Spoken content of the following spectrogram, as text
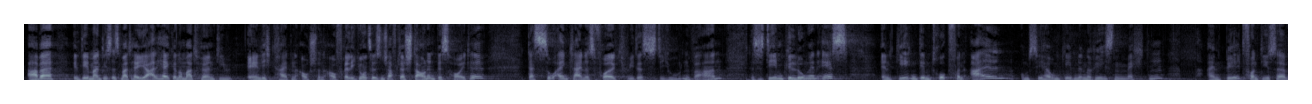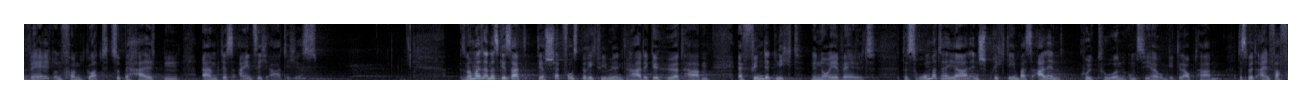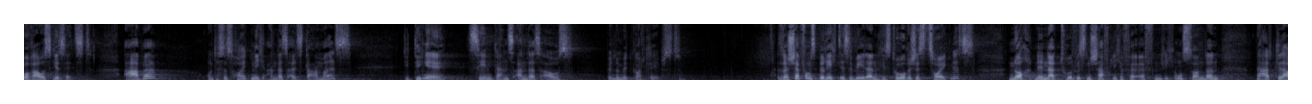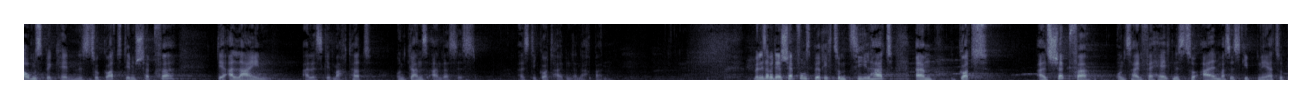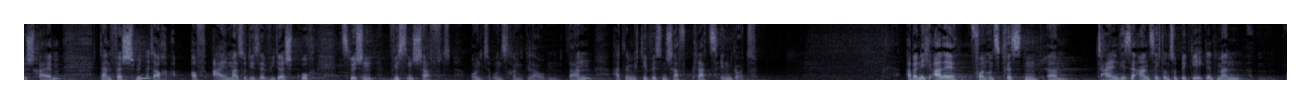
Aber indem man dieses Material hergenommen hat, hören die Ähnlichkeiten auch schon auf. Religionswissenschaftler staunen bis heute, dass so ein kleines Volk, wie das die Juden waren, dass es dem gelungen ist, entgegen dem Druck von allen um sie herum gebenden Riesenmächten ein Bild von dieser Welt und von Gott zu behalten, ähm, das einzigartig ist. Also nochmals anders gesagt, der Schöpfungsbericht, wie wir ihn gerade gehört haben, erfindet nicht eine neue Welt. Das Rohmaterial entspricht dem, was allen Kulturen um sie herum geglaubt haben. Das wird einfach vorausgesetzt. Aber, und das ist heute nicht anders als damals, die Dinge sehen ganz anders aus, wenn du mit Gott lebst. Also der Schöpfungsbericht ist weder ein historisches Zeugnis noch eine naturwissenschaftliche Veröffentlichung, sondern eine Art Glaubensbekenntnis zu Gott, dem Schöpfer, der allein alles gemacht hat und ganz anders ist als die Gottheiten der Nachbarn. Wenn es aber der Schöpfungsbericht zum Ziel hat, ähm, Gott als Schöpfer und sein Verhältnis zu allem, was es gibt, näher zu beschreiben, dann verschwindet auch auf einmal so dieser Widerspruch zwischen Wissenschaft und unserem Glauben. Dann hat nämlich die Wissenschaft Platz in Gott. Aber nicht alle von uns Christen ähm, teilen diese Ansicht und so begegnet man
